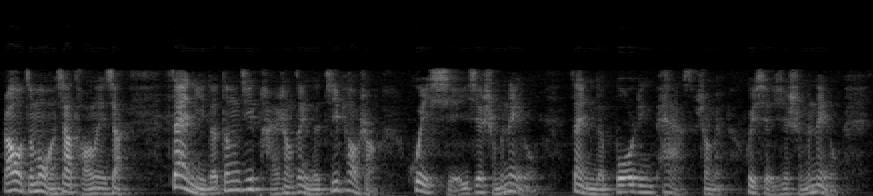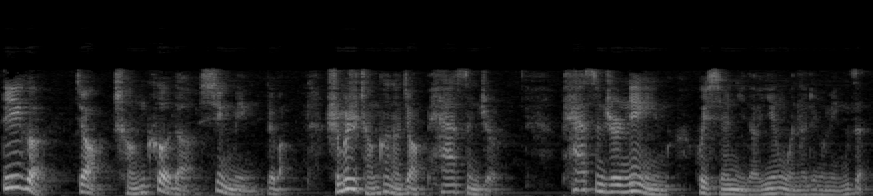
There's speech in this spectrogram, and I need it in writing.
然后咱们往下讨论一下，在你的登机牌上，在你的机票上会写一些什么内容？在你的 boarding pass 上面会写一些什么内容？第一个。叫乘客的姓名，对吧？什么是乘客呢？叫 passenger，passenger name 会写你的英文的这个名字。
